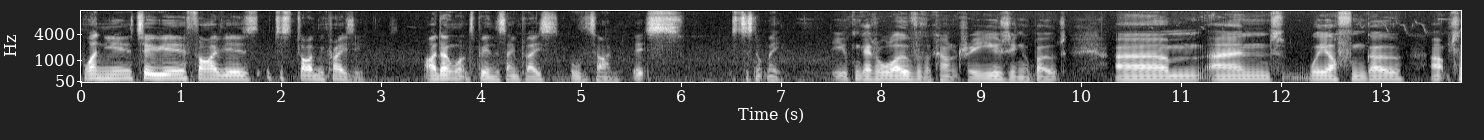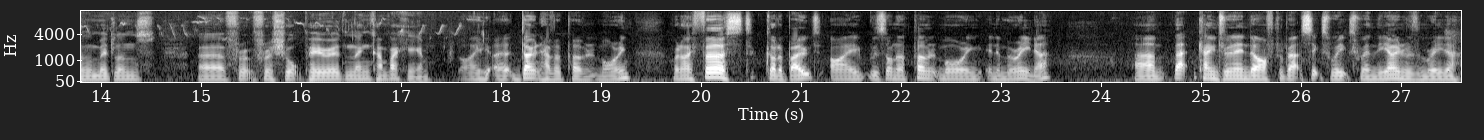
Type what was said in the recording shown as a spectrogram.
one year, two year, five years, it just drives me crazy. I don't want to be in the same place all the time. It's it's just not me. You can get all over the country using a boat, um, and we often go up to the Midlands uh, for, for a short period and then come back again. I uh, don't have a permanent mooring. When I first got a boat, I was on a permanent mooring in a marina. Um, that came to an end after about six weeks when the owner of the marina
